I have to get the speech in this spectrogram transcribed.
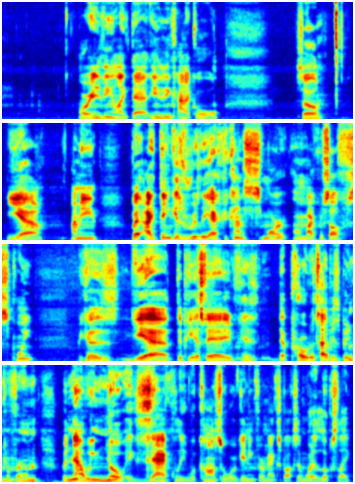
or anything like that. Anything kind of cool. So, yeah, I mean, but I think it's really actually kind of smart on Microsoft's point because yeah, the PS5 has the prototype has been confirmed, but now we know exactly what console we're getting from Xbox and what it looks like.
